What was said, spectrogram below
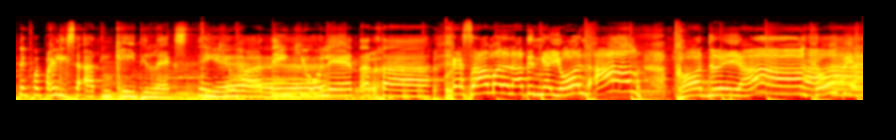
Nagpapakilig sa ating KD Lex. Thank you ha. Yes. Thank you ulit. At ah, Kasama na natin ngayon ang Kodrea, Kobe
